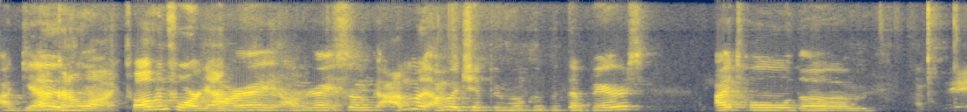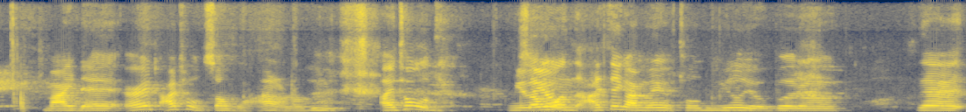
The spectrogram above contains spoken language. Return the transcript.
I guess. Not gonna lie, 12 and four again. All right, all right. So I'm gonna, I'm gonna chip in real quick with the Bears. I told um my dad. All right, I told someone. I don't know who. I told Emilio? someone. I think I may have told Emilio, but uh, that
